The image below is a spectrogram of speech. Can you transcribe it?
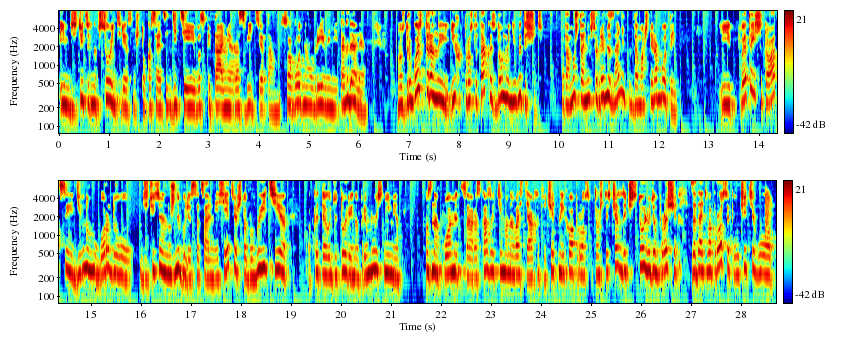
им действительно все интересно, что касается детей, воспитания, развития, там, свободного времени и так далее. Но с другой стороны, их просто так из дома не вытащить, потому что они все время заняты домашней работой. И в этой ситуации дивному городу действительно нужны были социальные сети, чтобы выйти к этой аудитории напрямую с ними, познакомиться, рассказывать им о новостях, отвечать на их вопросы, потому что сейчас зачастую людям проще задать вопрос и получить его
